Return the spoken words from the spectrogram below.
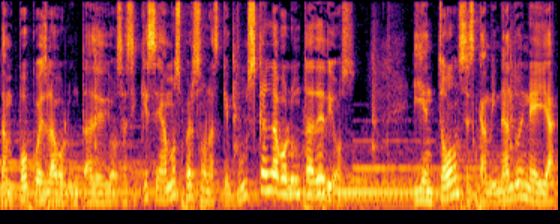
tampoco es la voluntad de Dios. Así que seamos personas que buscan la voluntad de Dios y entonces caminando en ella,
